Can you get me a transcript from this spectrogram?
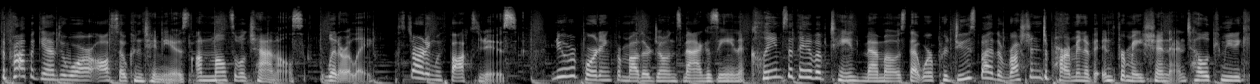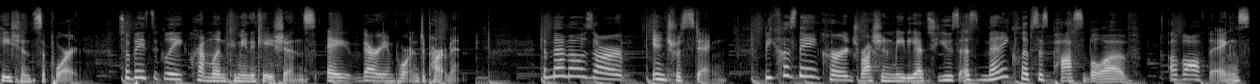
The propaganda war also continues on multiple channels, literally, starting with Fox News. New reporting from Mother Jones magazine claims that they have obtained memos that were produced by the Russian Department of Information and Telecommunications Support. So basically, Kremlin Communications, a very important department. The memos are interesting because they encourage Russian media to use as many clips as possible of of all things,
